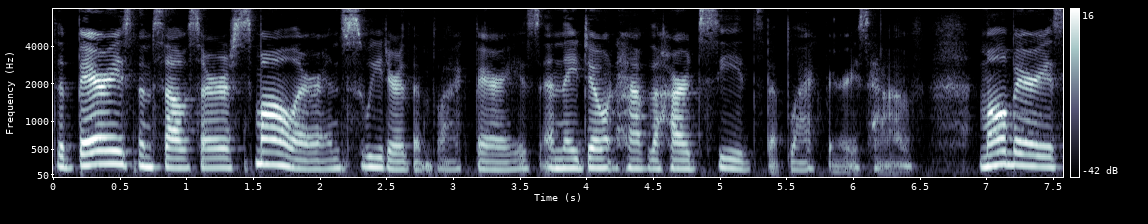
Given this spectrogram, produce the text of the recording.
the berries themselves are smaller and sweeter than blackberries, and they don't have the hard seeds that blackberries have. Mulberries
